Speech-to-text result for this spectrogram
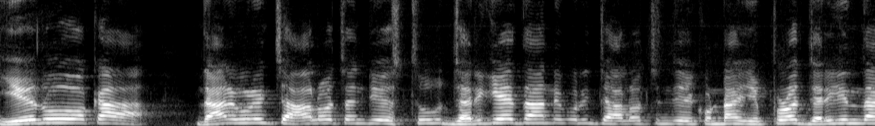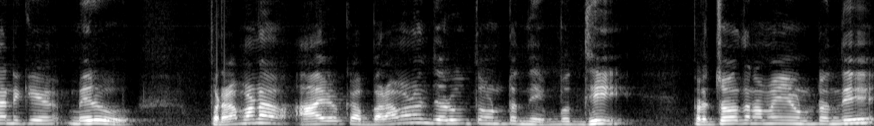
ఏదో ఒక దాని గురించి ఆలోచన చేస్తూ జరిగే దాని గురించి ఆలోచన చేయకుండా ఎప్పుడో జరిగిన దానికి మీరు భ్రమణ ఆ యొక్క భ్రమణం జరుగుతూ ఉంటుంది. బుద్ధి ప్రచోదనమై ఉంటుంది.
